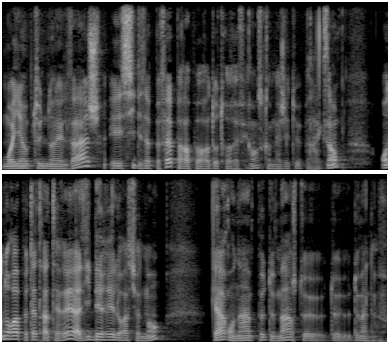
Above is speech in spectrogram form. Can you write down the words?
moyen obtenu dans l'élevage, et s'il est un peu faible par rapport à d'autres références comme la G2 par exemple, on aura peut-être intérêt à libérer le rationnement car on a un peu de marge de, manœuvre.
